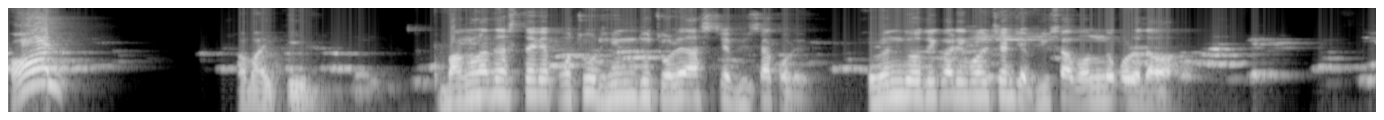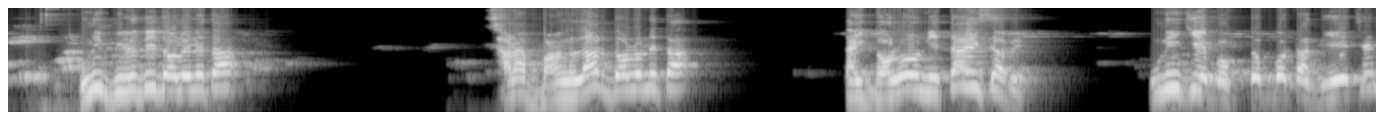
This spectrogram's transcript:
ফল সবাইকে বাংলাদেশ থেকে প্রচুর হিন্দু চলে আসছে ভিসা করে। শুভেন্দু অধিকারী বলছেন যে ভিসা বন্ধ করে দেওয়া হোক উনি বিরোধী দলনেতা সারা বাংলার দলনেতা তাই দলনেতা হিসাবে উনি যে বক্তব্যটা দিয়েছেন,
